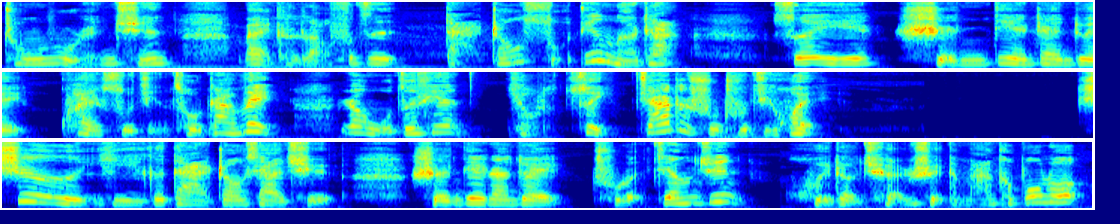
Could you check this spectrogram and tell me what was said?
冲入人群，麦克的老夫子大招锁定哪吒，所以神殿战队快速紧凑站位，让武则天有了最佳的输出机会。这一个大招下去，神殿战队除了将军。回到泉水的马可波罗、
